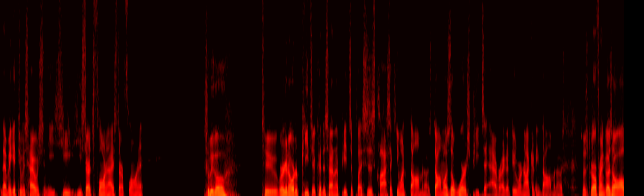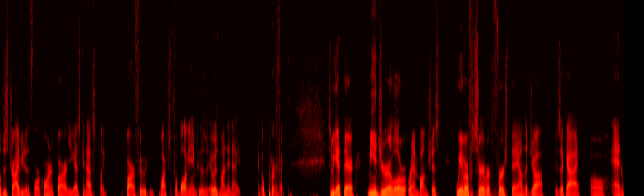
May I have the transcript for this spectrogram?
then we get to his house and he he he starts flooring it. I start flooring it. So we go to we're gonna order pizza. Couldn't decide on a pizza place. This is classic. He wants Domino's. Domino's the worst pizza ever. I go, dude, we're not getting Domino's. So his girlfriend goes, Oh, I'll just drive you to the Four Corners bar. You guys can have like bar food and watch the football game because it was Monday night. I go, perfect. So we get there. Me and Drew are a little rambunctious. We have our server first day on the job. There's a guy, Oh, and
